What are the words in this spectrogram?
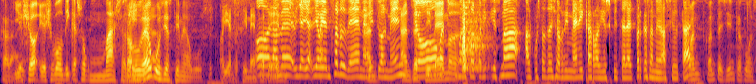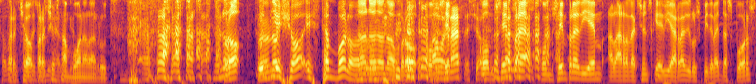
Carai. I això, I això vol dir que sóc massa Saludeu-vos i estimeu-vos. Oh, ja ens estimem fa Hola, temps. ja, ja, ja ens saludem, eh, Ens- habitualment. ens jo estimem, vaig eh? començar el periodisme al costat de Jordi Mèlic a Ràdio Hospitalet perquè és la meva ciutat. Quant, quanta gent que ha començat Per al això, per això és tan bona la Ruth. No, no, Però- tot però no- i això és tan bona. la No, no, no, no però com, Malgrat sem això. com, sempre, com sempre diem a les redaccions que hi havia a Ràdio L'Hospitalet d'Esports,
